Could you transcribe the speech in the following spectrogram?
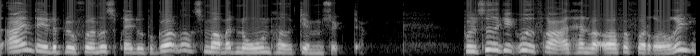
ejendele blev fundet spredt ud på gulvet, som om at nogen havde gennemsøgt det. Politiet gik ud fra, at han var offer for et røveri,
